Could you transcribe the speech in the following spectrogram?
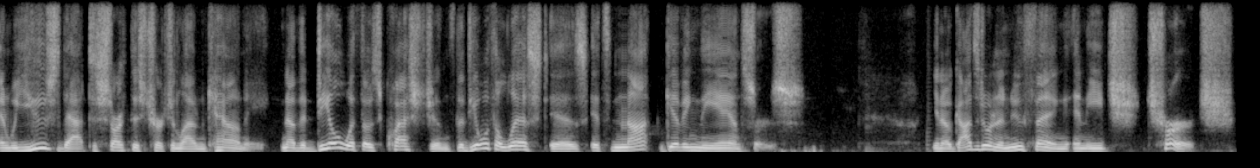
And we used that to start this church in Loudoun County. Now, the deal with those questions, the deal with a list is it's not giving the answers you know god's doing a new thing in each church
